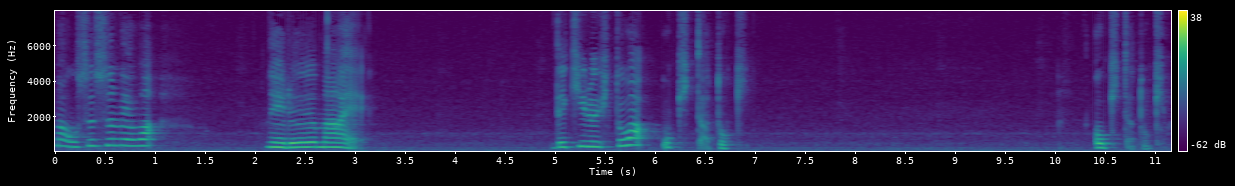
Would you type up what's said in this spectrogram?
まあおすすめは寝る前できる人は起きた時。起きた時も。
